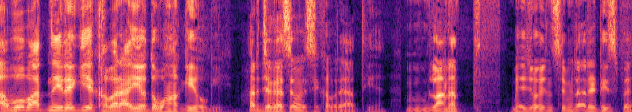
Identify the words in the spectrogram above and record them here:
अब वो बात नहीं रहेगी, ये खबर आई है तो वहाँ की होगी। हर जगह से वैसी खबरें आती है। लानत, भेजो इन सिमिलैरिटीज पे।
